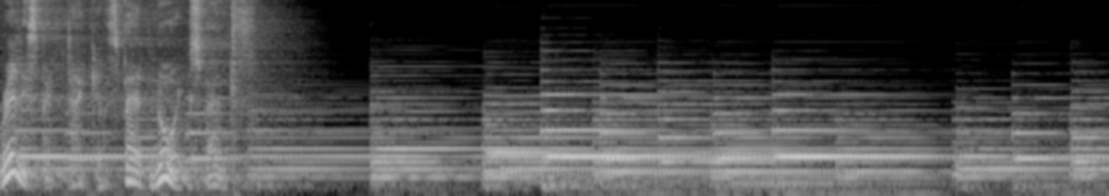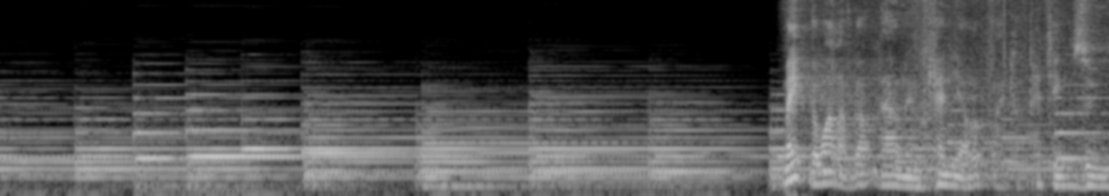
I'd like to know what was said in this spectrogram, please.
Really spectacular, spared no expense. Make the one I've got down in Kenya look like a petting zoo.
